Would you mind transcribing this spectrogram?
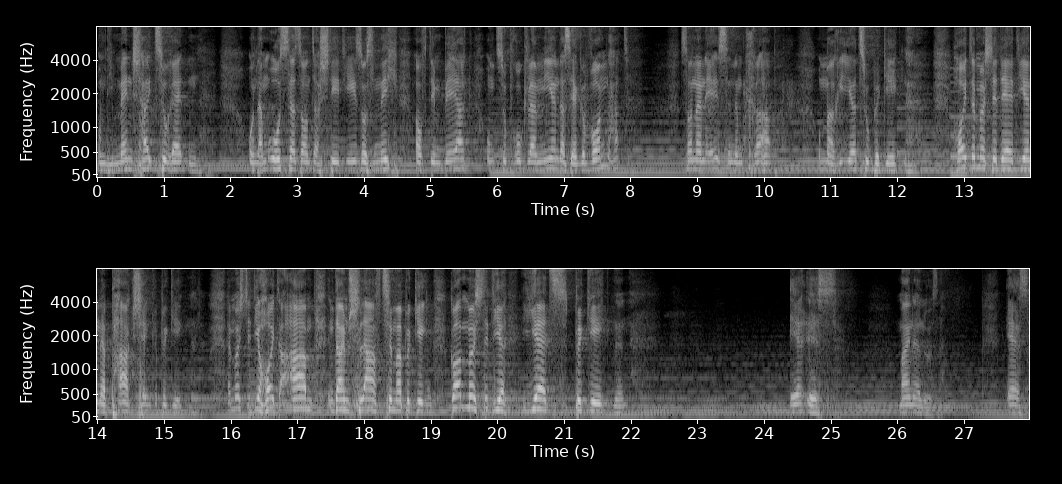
Um die Menschheit zu retten und am Ostersonntag steht Jesus nicht auf dem Berg, um zu proklamieren, dass er gewonnen hat, sondern er ist in einem Grab, um Maria zu begegnen. Heute möchte der dir in der Parkschenke begegnen. Er möchte dir heute Abend in deinem Schlafzimmer begegnen. Gott möchte dir jetzt begegnen. Er ist mein Erlöser. Er ist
